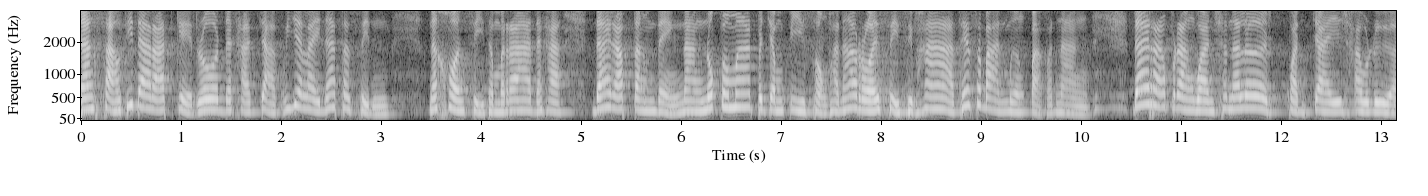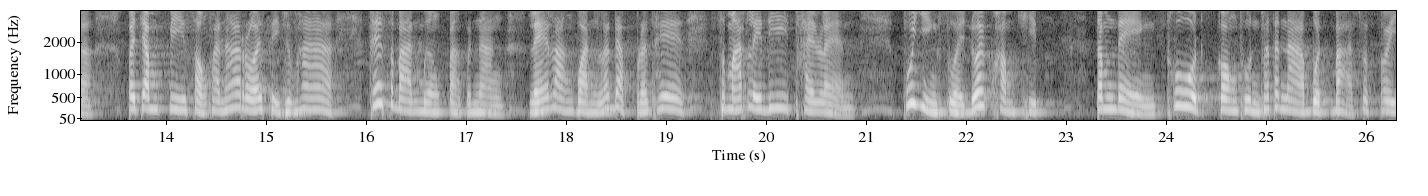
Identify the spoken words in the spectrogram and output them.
นางสาวทิดารัตน์เกตโรดนะคะ จากวิทยาลัยนาฏศิลป์ นครศรีธรรมราชนะคะ ได้รับตำแหน่งนางนพมาศประจำปี 2545 เทศบาลเมืองปากพนัง ได้รับรางวัลชนะเลิศขวัญใจชาวเรือ ประจำปี 2545 เทศบาลเมืองปากพนัง และรางวัลระดับประเทศ Smart Lady Thailand ผู้หญิงสวยด้วยความคิดตำแหน่งทูตกองทุนพัฒนาบทบาทสตรี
